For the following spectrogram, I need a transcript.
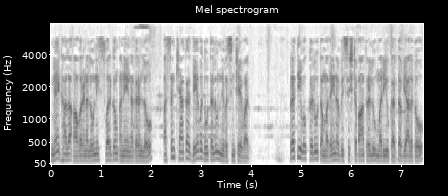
మేఘాల ఆవరణలోని స్వర్గం అనే నగరంలో అసంఖ్యాక దేవదూతలు నివసించేవారు. ప్రతి ఒక్కరూ తమదైన విశిష్ట పాత్రలు మరియు కర్తవ్యాలతో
